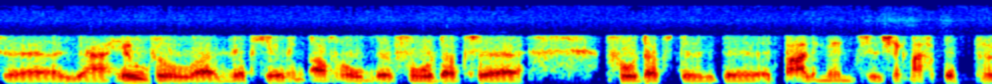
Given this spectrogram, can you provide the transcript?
uh, ja, heel veel wetgeving afronden voordat voordat de, de, het parlement uh, zeg maar op uh,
